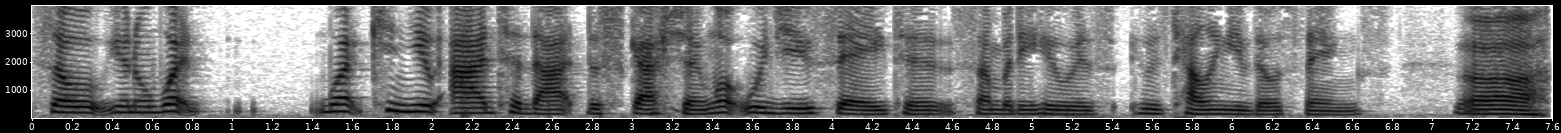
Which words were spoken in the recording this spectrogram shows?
so you know what what can you add to that discussion? What would you say to somebody who is who's telling you those things? Uh,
